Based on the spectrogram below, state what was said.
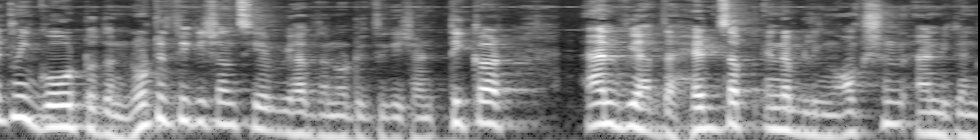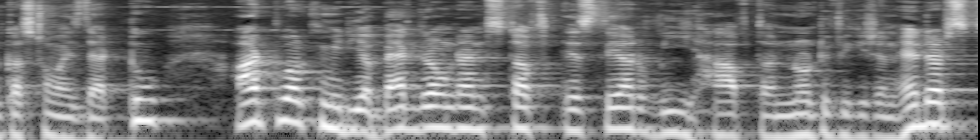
Let me go to the notifications. Here we have the notification ticker and we have the heads up enabling option and you can customize that too. Artwork, media background and stuff is there. We have the notification headers.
